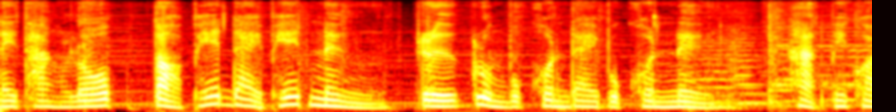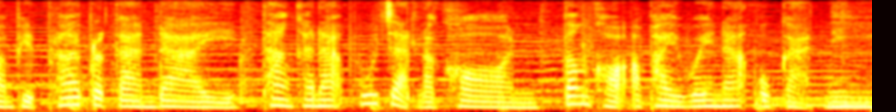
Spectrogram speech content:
ในทางลบ ต่อเพศใดเพศหนึ่ง หรือกลุ่มบุคคลใดบุคคลหนึ่ง หากมีความผิดพลาดประการใด ทางคณะผู้จัดละครต้องขออภัยไว้ณโอกาสนี้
